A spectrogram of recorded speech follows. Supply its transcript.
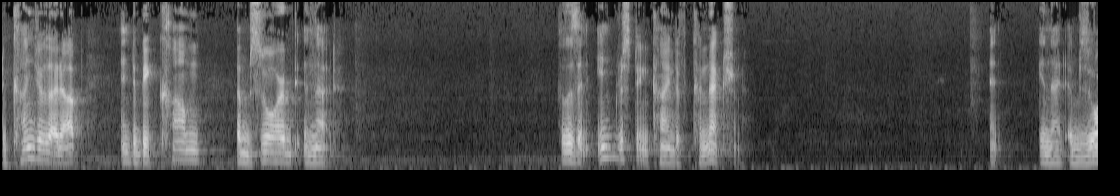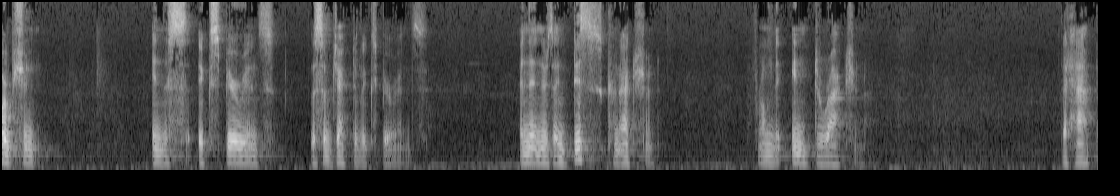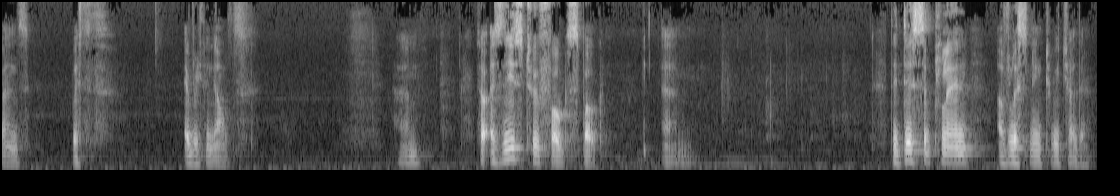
To conjure that up and to become absorbed in that. So there's an interesting kind of connection and in that absorption in this experience, the subjective experience. And then there's a disconnection from the interaction that happens with everything else. Um, so, as these two folks spoke, um, the discipline of listening to each other,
